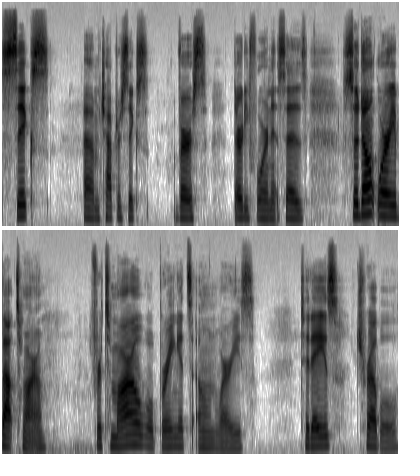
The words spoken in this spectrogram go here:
6, um, chapter 6, verse 34. And it says, So don't worry about tomorrow, for tomorrow will bring its own worries. Today's trouble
